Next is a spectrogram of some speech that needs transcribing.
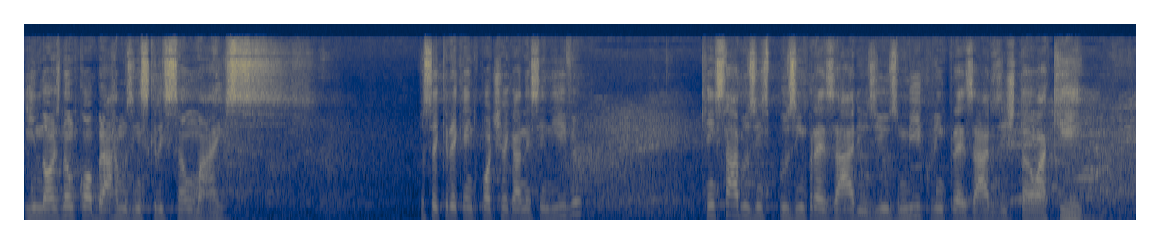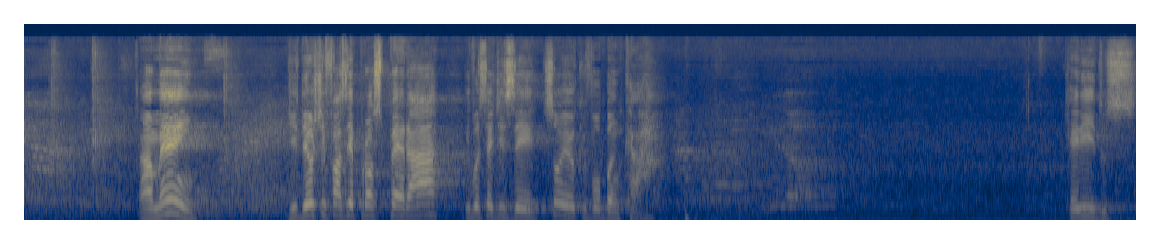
e nós não cobrarmos inscrição mais. Você crê que a gente pode chegar nesse nível? Quem sabe os, os empresários e os microempresários estão aqui. Amém? De Deus te fazer prosperar e você dizer: sou eu que vou bancar. Queridos,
